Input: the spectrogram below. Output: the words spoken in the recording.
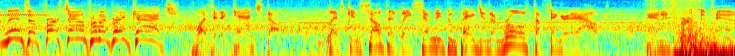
And then's a first down from a great catch. Was it a catch, though? Let's consult at least 72 pages of rules to figure it out. And it's first and 10.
